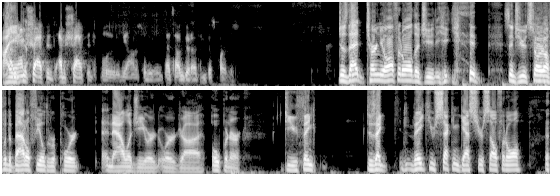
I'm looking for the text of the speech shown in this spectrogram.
I, I, mean, I'm shocked. It's, I'm shocked it's blue. To be honest with you, that's how good I think this card is. does that turn you off at all that you since you'd start off with the battlefield report analogy or or uh, opener do you think does that make you second guess yourself at all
